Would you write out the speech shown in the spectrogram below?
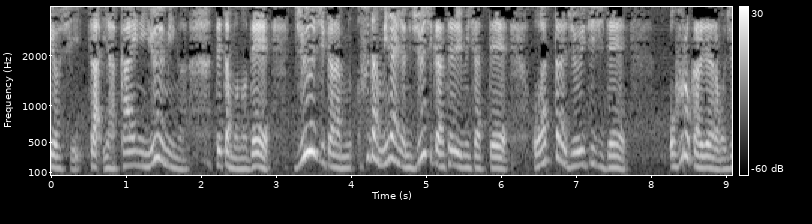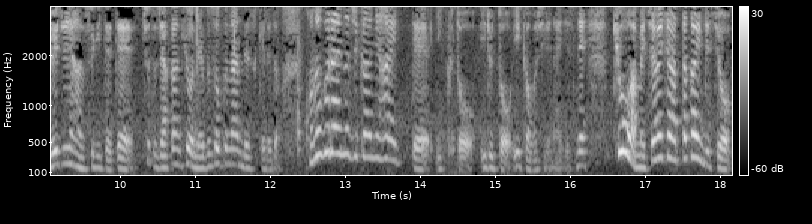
有吉ザ夜会にユーミンが出たもので10時から普段見ないのに10時からテレビ見ちゃって終わったら11時でお風呂から出たらもう11時半過ぎててちょっと若干今日寝不足なんですけれどこのぐらいの時間に入っていくといるといいかもしれないですね。今日はめちゃめちゃ暖かいんですよ。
